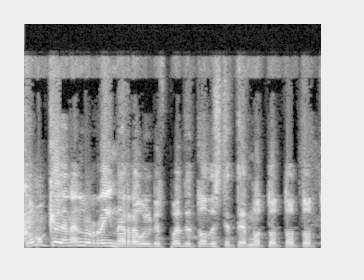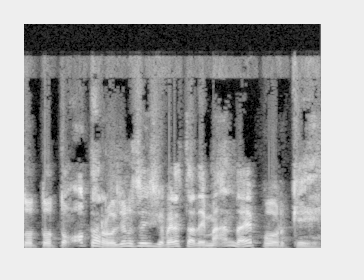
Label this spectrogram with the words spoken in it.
¿Cómo quedarán los reinas, Raúl, después de todo este tema tototototota, Raúl? Yo no sé si habrá esta demanda, ¿eh? Porque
